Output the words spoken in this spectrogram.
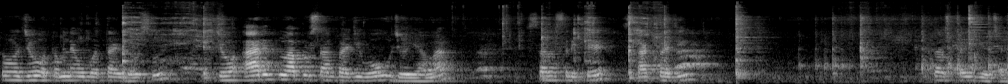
તો જો તમને હું બતાવી દઉં છું. જો આ રીતનું આપણું શાકભાજી હોવું જોઈએ આમાં. સરસ રીતે શાકભાજી સરસ થઈ ગયું છે.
